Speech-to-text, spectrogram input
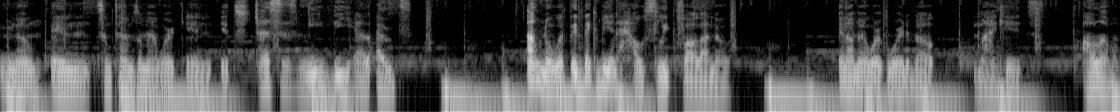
you know. And sometimes I'm at work and it stresses me the hell out I don't know what they, they could be in a house sleep for all I know. And I'm at work worried about my kids. All of them,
